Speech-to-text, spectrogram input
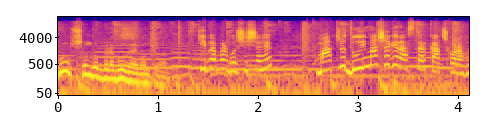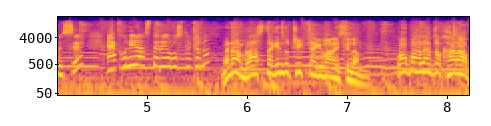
খুব সুন্দর করে বুঝাই বলতে পারেন। কি ব্যাপার বশির সাহেব? মাত্র দুই মাস আগে রাস্তার কাজ করা হয়েছে এখনই রাস্তার এই অবস্থা কেন? ম্যাডাম রাস্তা কিন্তু ঠিকঠাকই বানাইছিলাম। কপাল এত খারাপ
